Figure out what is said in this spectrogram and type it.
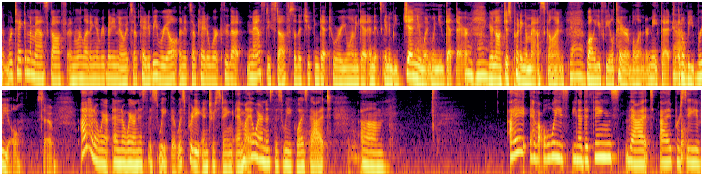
we're, we're taking the mask off and we're letting everybody know it's okay to be real and it's okay to work through that nasty stuff so that you can get to where you want to get and it's going to be genuine when you get there. You're not just putting a mask on Yeah. while you feel terrible underneath it. Yeah. It'll be real. So, I had aware an awareness this week that was pretty interesting, and my awareness this week was that um, I have always, you know, the things that I perceive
